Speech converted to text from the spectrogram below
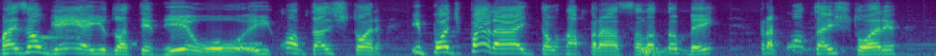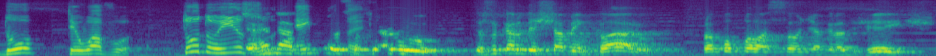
Mas alguém aí do Ateneu ou, e contar a história. E pode parar, então, na praça lá também, para contar a história do teu avô. Tudo isso é, Renato, é importante. Eu só, quero, eu só quero deixar bem claro para a população de Angra dos Reis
